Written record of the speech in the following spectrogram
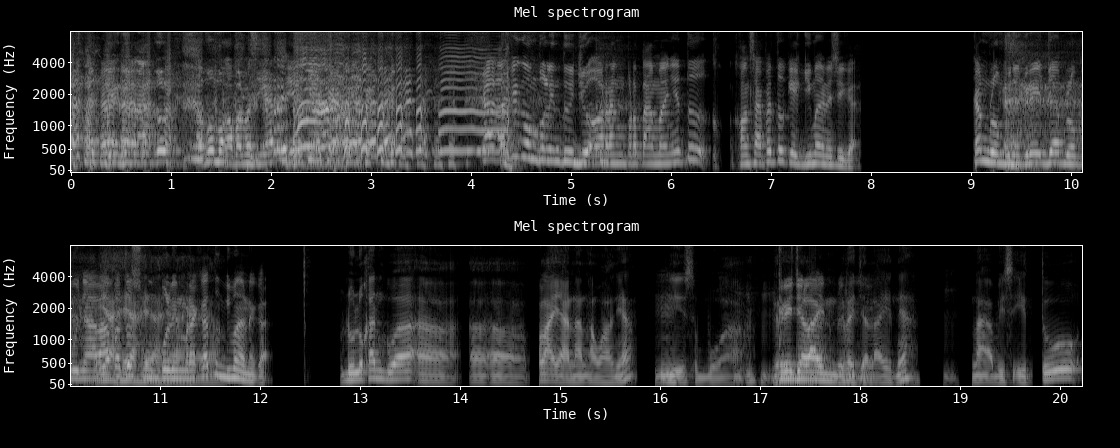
Rangkul, kamu mau kapal pesiar? Kak, tapi ngumpulin tujuh orang pertamanya tuh konsepnya tuh kayak gimana sih kak? Kan belum punya gereja, belum punya apa-apa, Iya, terus iya, iya, ngumpulin iya, mereka iya. tuh gimana kak? Dulu kan gue eh, eh, eh, pelayanan awalnya Hmm. di sebuah Gereja lain berarti. gereja lain ya. Hmm. Nah abis itu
